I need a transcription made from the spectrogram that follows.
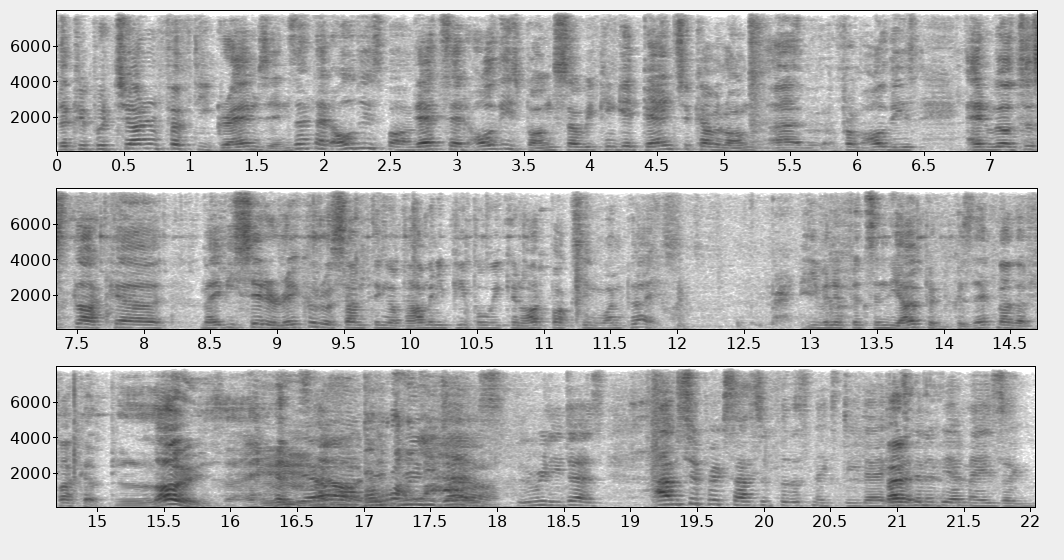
That we put 250 grams in. Is that that oldies bomb? That's at Aldi's Bong, so we can get Dan to come along uh, from Aldi's, and we'll just like uh, maybe set a record or something of how many people we can hotbox in one place. Even if it's in the open, because that motherfucker blows. Eh? Mm. Yeah, it really does. It really does. I'm super excited for this next D Day. It's going to be amazing.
